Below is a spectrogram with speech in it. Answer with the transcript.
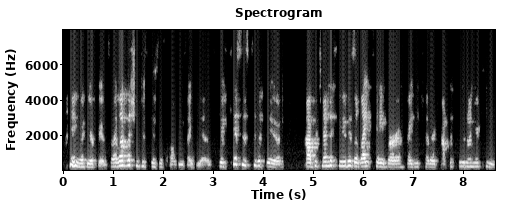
playing with your food. So I love that she just gives us all these ideas. Give kisses to the food. Uh, pretend the food is a lightsaber and fight each other. Tap the food on your teeth.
